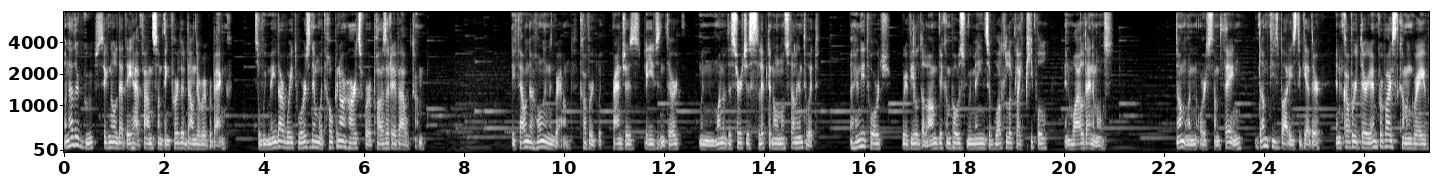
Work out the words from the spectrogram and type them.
Another group signaled that they had found something further down the riverbank, so we made our way towards them with hope in our hearts for a positive outcome. They found a hole in the ground, covered with branches, leaves, and dirt, when one of the searchers slipped and almost fell into it. A handy torch revealed the long decomposed remains of what looked like people and wild animals. Someone or something dumped these bodies together and covered their improvised common grave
